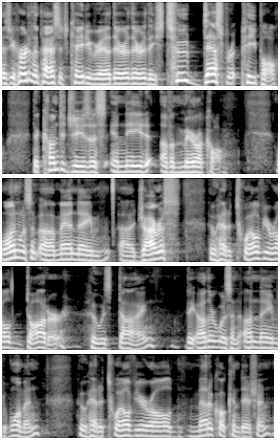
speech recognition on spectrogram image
As you heard in the passage Katie read, there, there are these two desperate people that come to Jesus in need of a miracle. One was a, man named uh, Jairus who had a 12 year old daughter who was dying. The other was an unnamed woman who had a 12 year old medical condition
